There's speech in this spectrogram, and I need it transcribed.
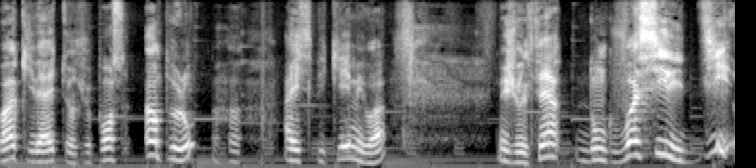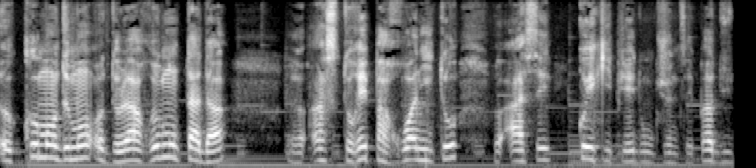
voilà, qui va être, je pense, un peu long à expliquer, mais voilà. Mais je vais le faire. Donc voici les 10 euh, commandements de la remontada euh, instaurés par Juanito à ses coéquipiers. Donc je ne sais pas du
